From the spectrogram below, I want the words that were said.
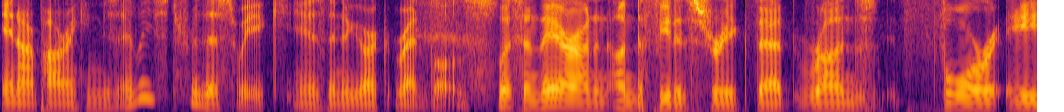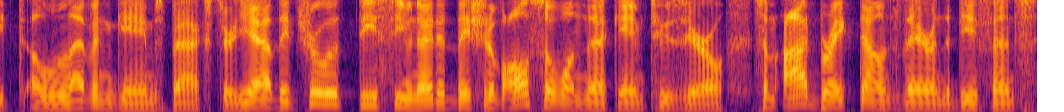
in our power rankings, at least for this week, is the New York Red Bulls. Listen, they are on an undefeated streak that runs four, eight, 11 games, Baxter. Yeah, they drew with DC United. They should have also won that game 2 0. Some odd breakdowns there in the defense.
